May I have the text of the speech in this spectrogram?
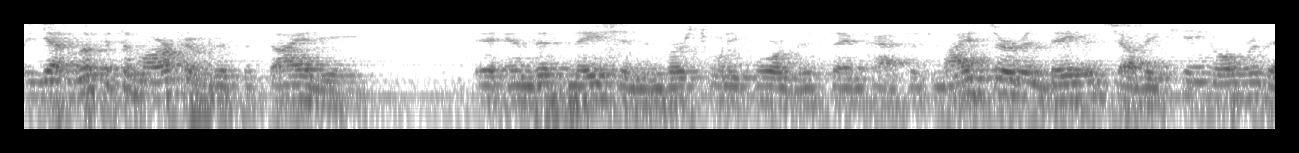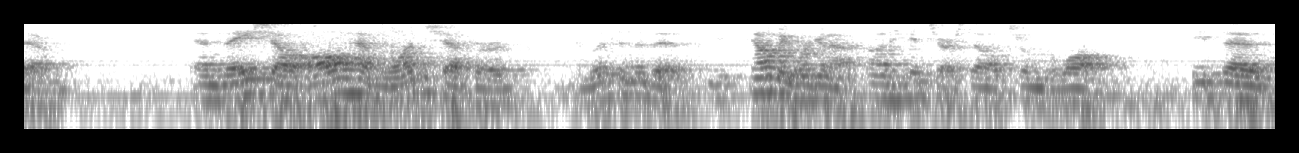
But yet, look at the mark of the society in this nation in verse 24 of this same passage. My servant David shall be king over them, and they shall all have one shepherd. And listen to this. Tell me we're going to unhitch ourselves from the law. He says,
